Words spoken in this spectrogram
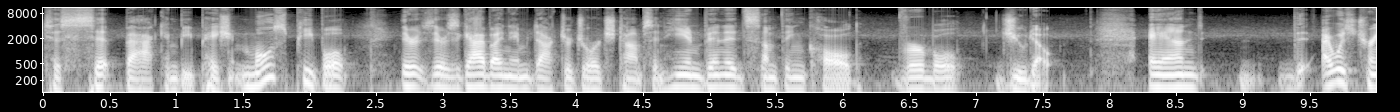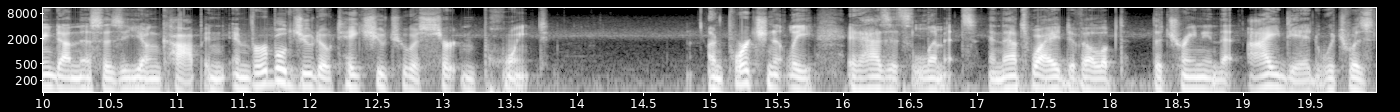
to sit back and be patient. Most people, there's there's a guy by name Dr. George Thompson. He invented something called verbal judo, and th- I was trained on this as a young cop, and, and verbal judo takes you to a certain point. Unfortunately, it has its limits, and that's why I developed the training that I did, which was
